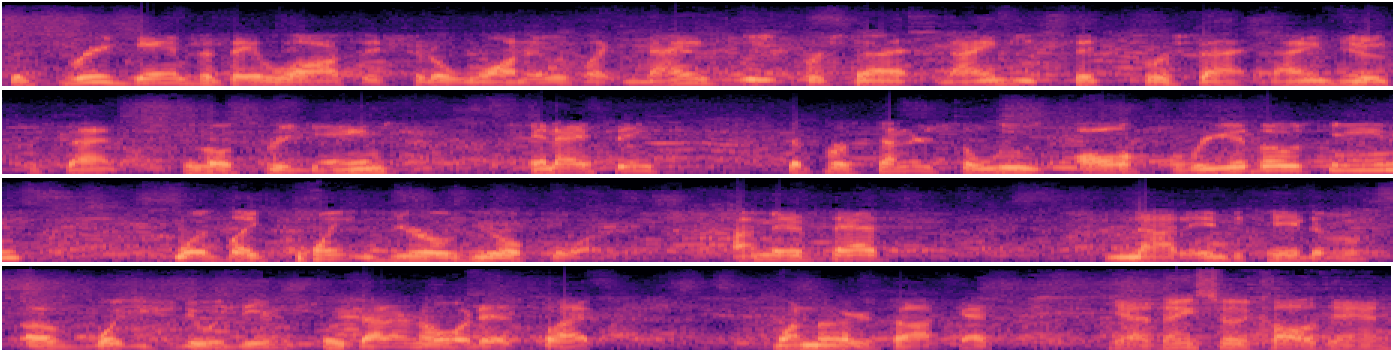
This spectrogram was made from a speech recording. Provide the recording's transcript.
the three games that they lost, they should have won. It was like 98%, 96%, 98% for those three games. And I think the percentage to lose all three of those games was like .004. I mean, if that's not indicative of, of what you should do with the Eberflus, I don't know what is. But one to know your thoughts, guys. Yeah, thanks for the call, Dan.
